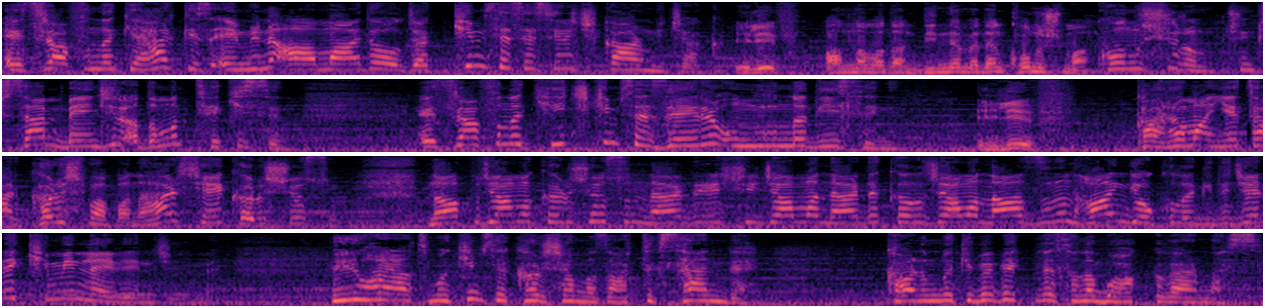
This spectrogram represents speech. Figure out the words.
Etrafındaki herkes emrine amade olacak. Kimse sesini çıkarmayacak. Elif anlamadan dinlemeden konuşma. Konuşurum çünkü sen bencil adamın tekisin. Etrafındaki hiç kimse zerre umurunda değil senin. Elif. Kahraman yeter karışma bana her şeye karışıyorsun. Ne yapacağıma karışıyorsun, nerede yaşayacağıma, nerede kalacağıma, Nazlı'nın hangi okula gideceğine, kiminle evleneceğime. Benim hayatıma kimse karışamaz artık sen de. Karnımdaki bebek bile sana bu hakkı vermez.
